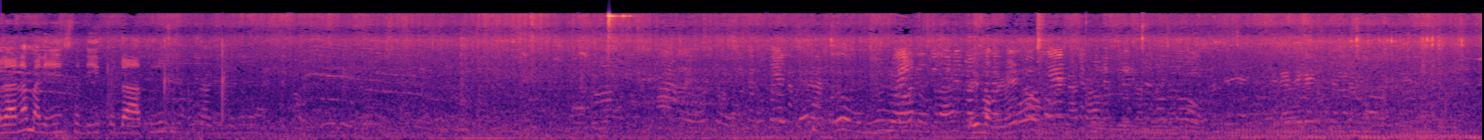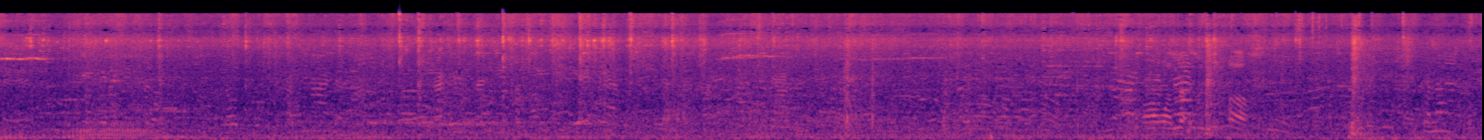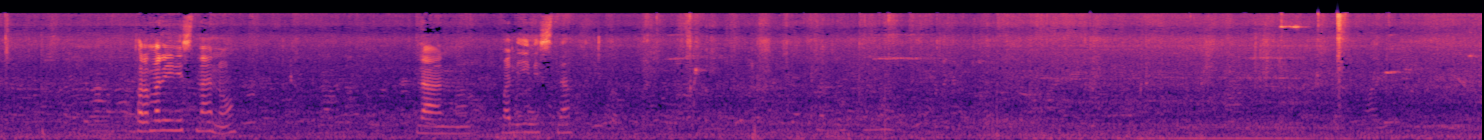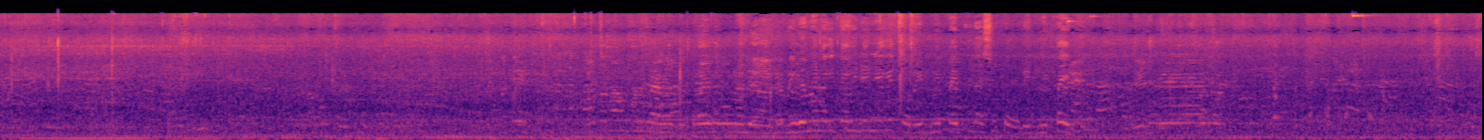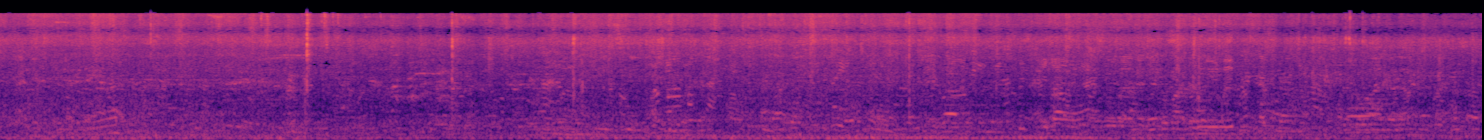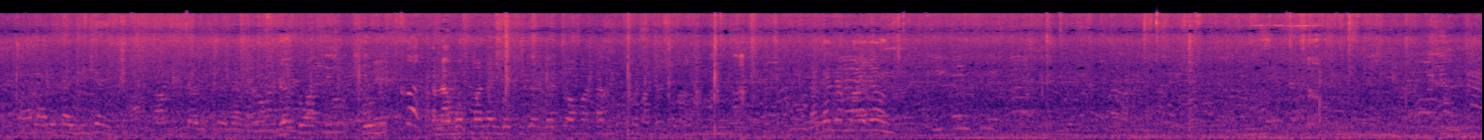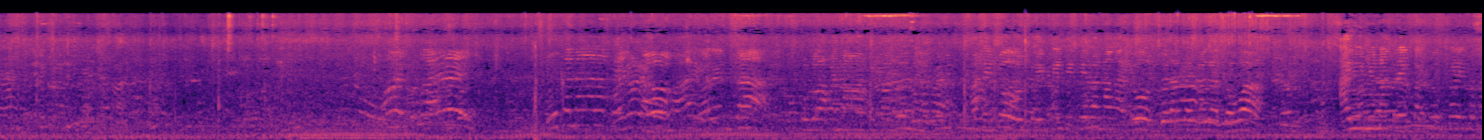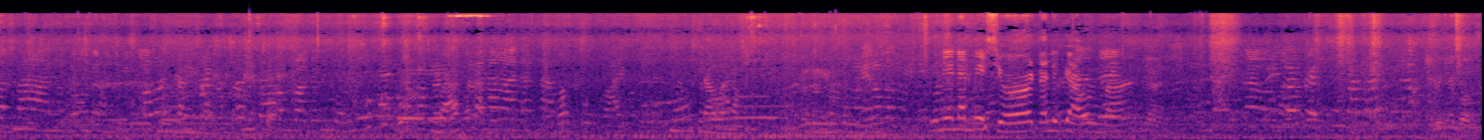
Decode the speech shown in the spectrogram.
Wala na, malinis na dito dati. Ay, makini. Ah, wala. Hindi Para malinis na, no? Wala. Malinis na. May naman nakita ko din ito, Redmi 5 Plus ito, Redmi 5. Dia tua tu, tu dekat. Kena buat mana ibu tiga dia tua mata tu. Tangan yang mayang. Ayaw nyo na pre, pag po kayo lahat na ano. Diba? Tawa na ko. Dili na be sure, talaga, ba?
